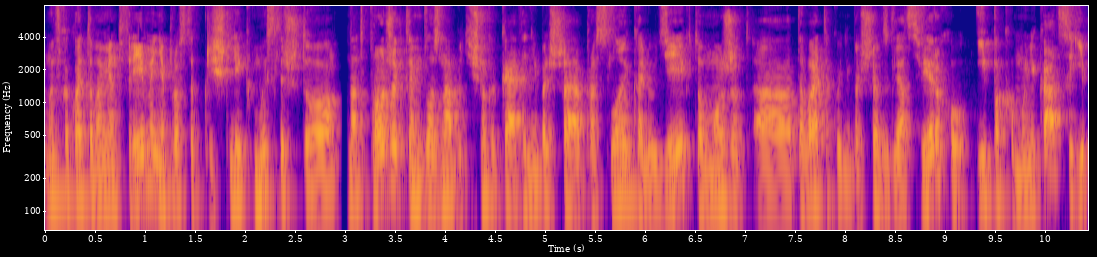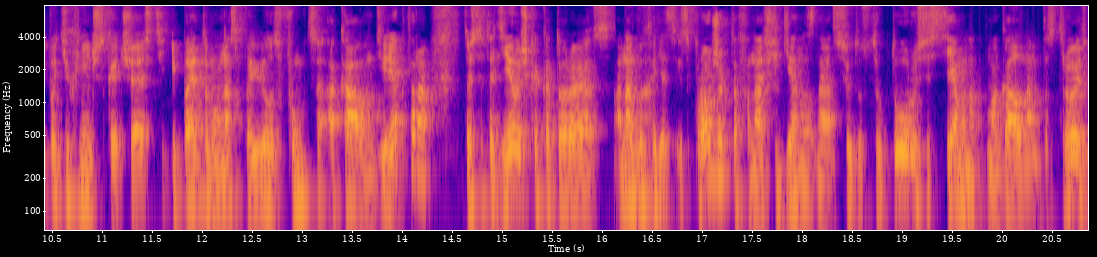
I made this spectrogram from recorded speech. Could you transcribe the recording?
мы в какой-то момент времени просто пришли к мысли, что над проектами должна быть еще какая-то небольшая прослойка людей, кто может э, давать такой небольшой взгляд сверху и по коммуникации, и по технической части. И поэтому у нас появилась функция аккаунт-директора. То есть это девочка, которая, она выходит из проектов, она офигенно знает всю эту структуру, систему, она помогала нам это строить,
